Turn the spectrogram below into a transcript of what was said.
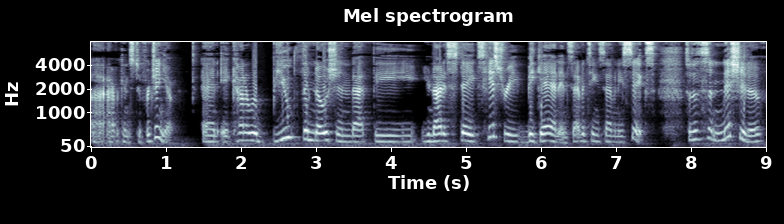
uh, Africans to Virginia. And it kind of rebuked the notion that the United States history began in 1776. So this initiative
